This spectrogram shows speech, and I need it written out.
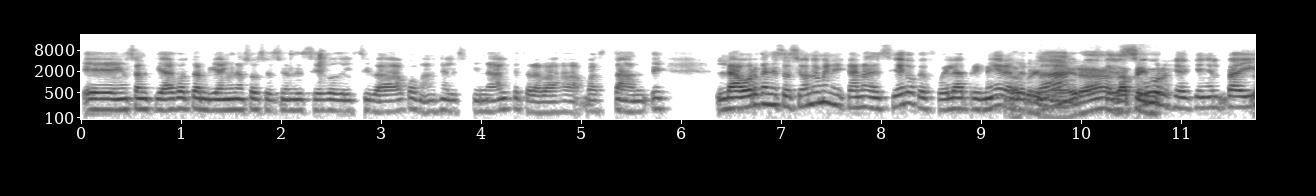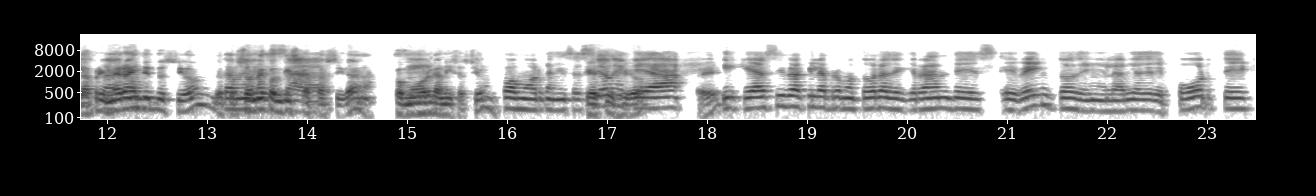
Eh, en Santiago también hay una asociación de ciegos del Cibao con Ángel Espinal que trabaja bastante. La Organización Dominicana de Ciegos, que fue la primera, la ¿verdad? Primera, que la surge aquí en el país. La primera para, institución de personas con discapacidad como sí, organización. Como organización y que, ha, ¿Eh? y que ha sido aquí la promotora de grandes eventos en el área de deporte,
